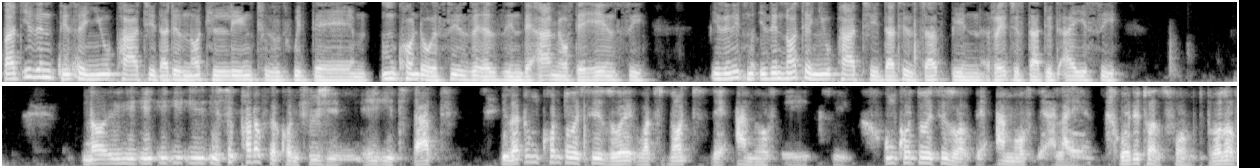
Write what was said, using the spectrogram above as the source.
But isn't this a new party that is not linked to, with the um, Umkhonto Wesizwe as in the army of the ANC? Isn't it, is it not a new party that has just been registered with IEC? No, it's a part of the confusion. It's that, is that Umkhonto Wesizwe was not the army of the ANC. Umkhonto Wesizwe was the arm of the alliance when it was formed because of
